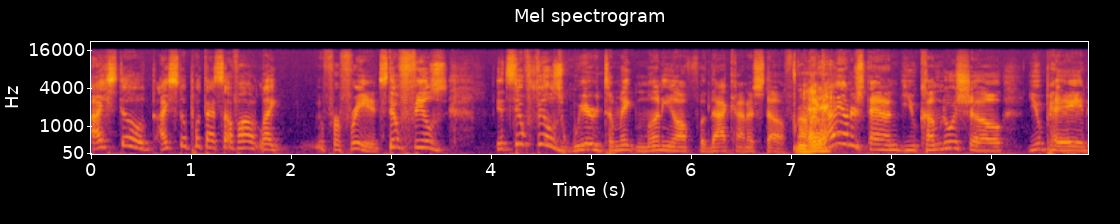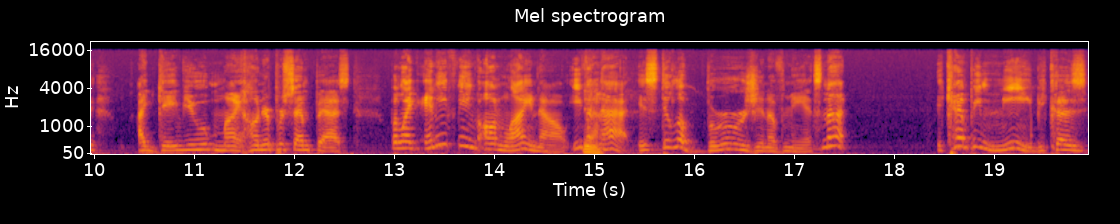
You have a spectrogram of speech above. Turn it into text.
I still, I still put that stuff out like for free. It still feels, it still feels weird to make money off of that kind of stuff. Uh-huh. Like I understand you come to a show, you paid, I gave you my hundred percent best. But like anything online now, even Yeah. that is still a version of me. It's not it can't be me because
